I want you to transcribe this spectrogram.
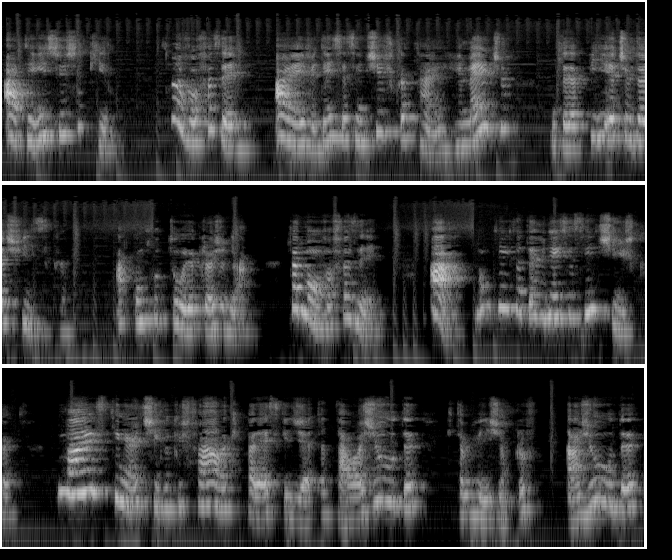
Ah, tem isso, isso, aquilo. Então eu vou fazer. Ah, a evidência científica tá em remédio, em terapia e atividade física. Acupuntura para ajudar. Tá bom, vou fazer. Ah, não tem tanta evidência científica, mas tem artigo que fala que parece que dieta tal ajuda, que também religião ajuda,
